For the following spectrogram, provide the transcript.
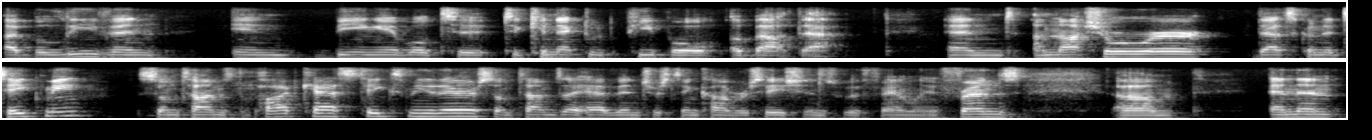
I believe in in being able to to connect with people about that. And i'm not sure where that's going to take me. Sometimes the podcast takes me there. Sometimes i have interesting conversations with family and friends. Um, and then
